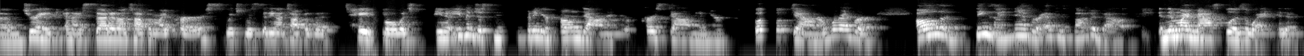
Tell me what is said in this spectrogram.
um, drink, and I set it on top of my purse, which was sitting on top of the table. Which you know, even just putting your phone down and your purse down and your book down or wherever, all the things I never ever thought about and then my mask blows away and it,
